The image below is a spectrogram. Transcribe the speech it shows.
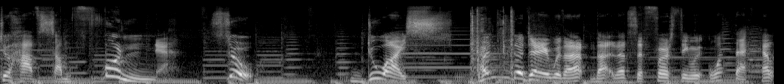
to have some fun. So, do I spend the day with her? That, that's the first thing we, What the hell?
